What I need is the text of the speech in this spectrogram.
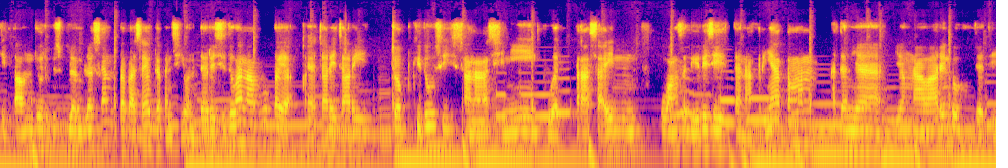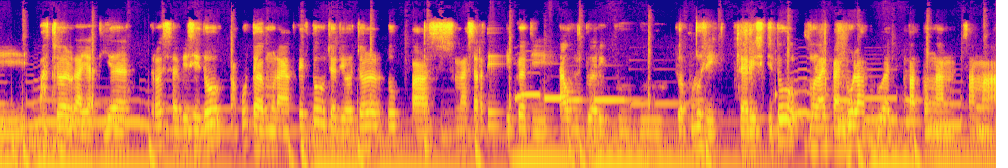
di tahun 2019 kan bapak saya udah pensiun. Dari situ kan aku kayak kayak cari-cari job gitu sih sana sini buat rasain uang sendiri sih. Dan akhirnya teman ada yang nawarin tuh jadi ojol kayak dia. Terus habis itu aku udah mulai aktif tuh jadi ojol tuh pas semester 3 di tahun 2000 20 sih. Dari situ mulai bantu lah buat patungan sama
